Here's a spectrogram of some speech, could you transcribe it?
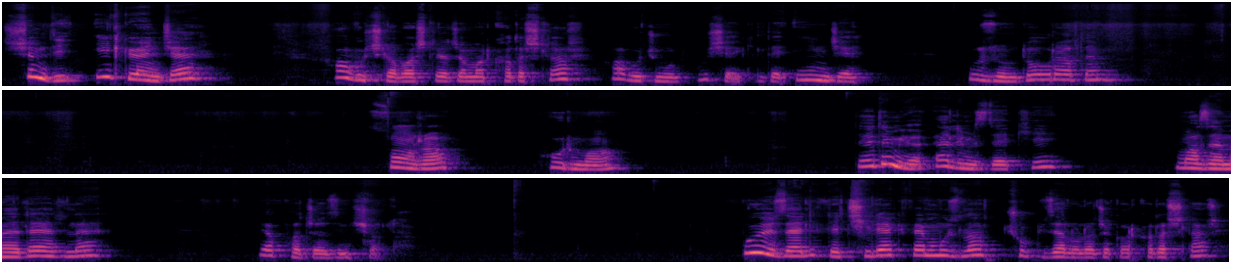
Şimdi ilk önce havuçla başlayacağım arkadaşlar. Havucumu bu şekilde ince uzun doğradım. Sonra hurma. Dedim ya elimizdeki malzemelerle yapacağız inşallah. Bu özellikle çilek ve muzla çok güzel olacak arkadaşlar.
